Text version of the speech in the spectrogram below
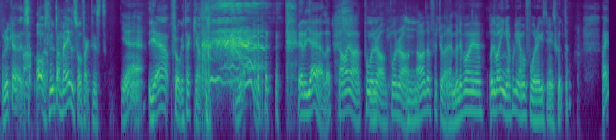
Jag brukar avsluta mejl så faktiskt. Yeah. Ja, frågetecken. är det ja eller? Ja, ja, på eller av, på eller av. Ja, då förstår jag det. Men det var ju, och det var inga problem att få registreringsskylten. Nej.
